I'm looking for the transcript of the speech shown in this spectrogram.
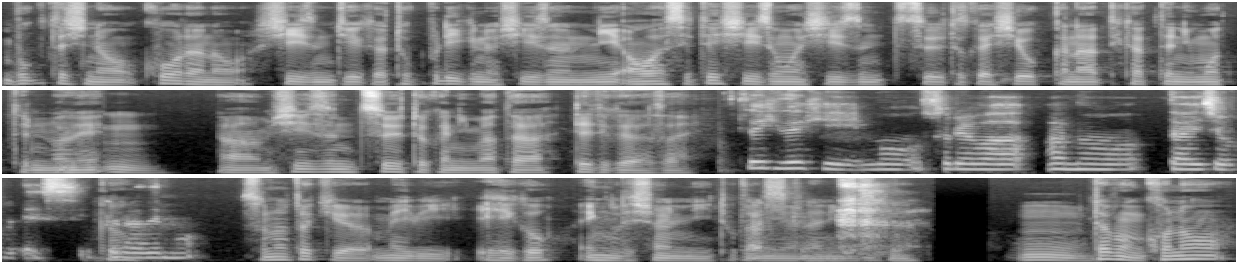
僕たちのコーラのシーズンというかトップリーグのシーズンに合わせてシーズン1、シーズン2とかしようかなって勝手に思ってるうので、うんうんあーシーズン2とかにまた出てください。ぜひぜひ、もうそれは、あの、大丈夫です。いくらでも。その時は maybe 英語、English only とかにはなりますけど。うん。多分この、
